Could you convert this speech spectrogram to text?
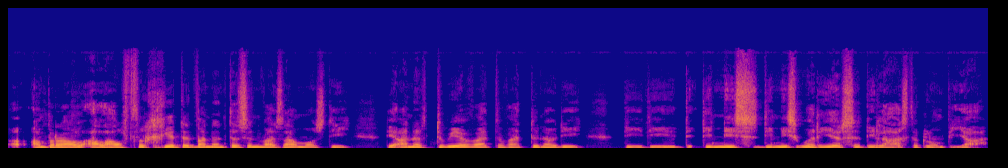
amper al al al vergeet het want intussen was daar mos die die ander twee wat wat toe nou die die die die, die nuus die nuus oorheers het die laaste klompie jaar.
